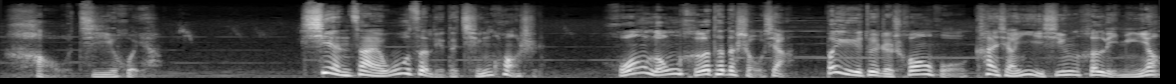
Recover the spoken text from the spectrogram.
好机会呀！现在屋子里的情况是。黄龙和他的手下背对着窗户看向易星和李明耀，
